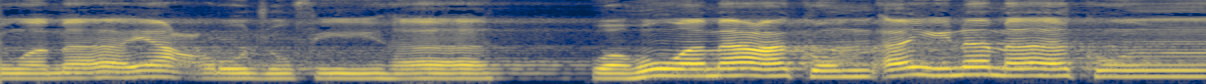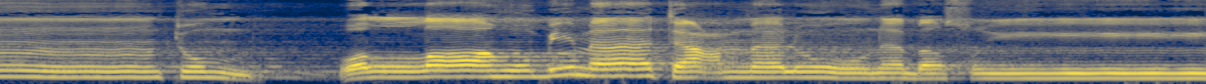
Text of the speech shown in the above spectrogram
وما يعرج فيها وهو معكم أينما كنتم والله بما تعملون بصير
